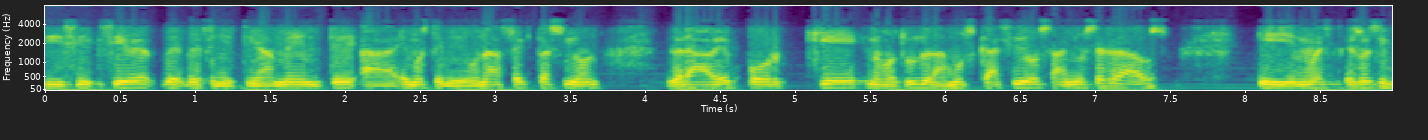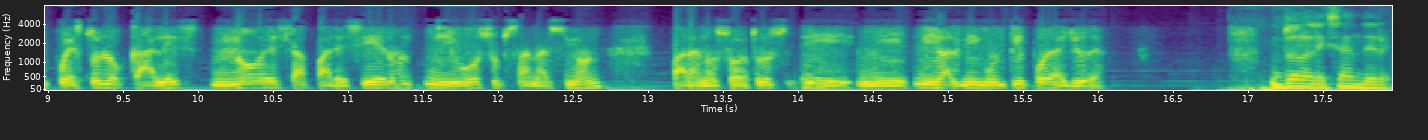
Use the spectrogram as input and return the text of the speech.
sí, sí, sí, de- de- definitivamente ah, hemos tenido una afectación grave porque nosotros duramos casi dos años cerrados y esos impuestos locales no desaparecieron ni hubo subsanación para nosotros ni, ni, ni al- ningún tipo de ayuda. Don Alexander,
